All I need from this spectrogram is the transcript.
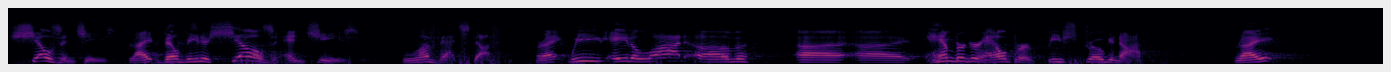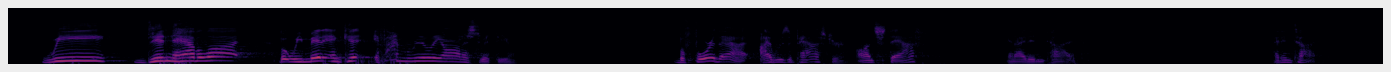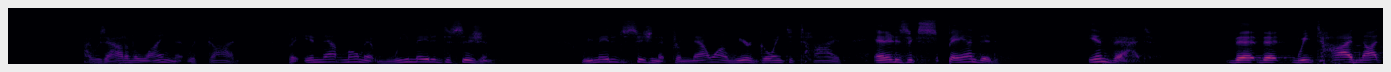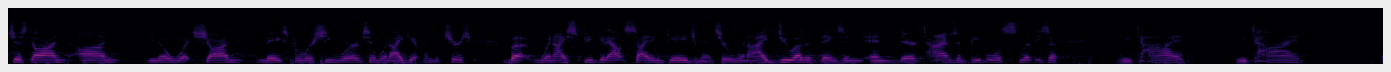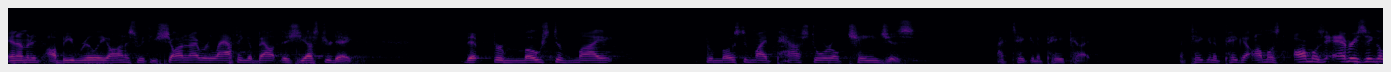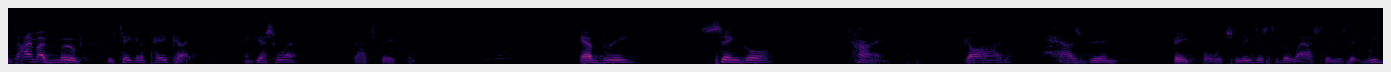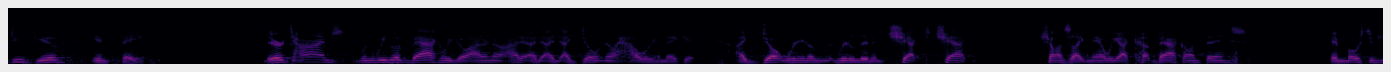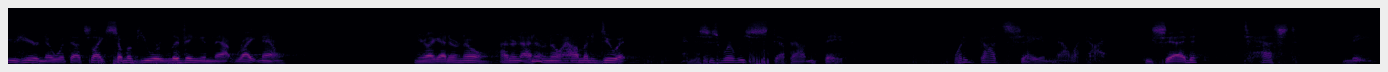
shells and cheese, right? Velveeta shells and cheese. Love that stuff, all right? We ate a lot of uh, uh, hamburger helper, beef stroganoff, right? We didn't have a lot, but we made it. And if I'm really honest with you, before that, I was a pastor on staff and I didn't tithe. I didn't tithe. I was out of alignment with God. But in that moment, we made a decision. We made a decision that from now on, we are going to tithe. And it is expanded in that. That, that we tithe not just on, on you know what Sean makes for where she works and what I get from the church, but when I speak at outside engagements or when I do other things, and, and there are times when people will slip me, so we tithe, we tithe. And I'm gonna I'll be really honest with you. Sean and I were laughing about this yesterday. That for most of my for most of my pastoral changes, I've taken a pay cut. I've taken a pay cut almost almost every single time I've moved. We've taken a pay cut. And guess what? God's faithful. Amen. Every single time, God has been faithful, which leads us to the last thing is that we do give in faith. There are times when we look back and we go, I don't know, I, I, I don't know how we're going to make it. I don't, we're going to, we're living check to check. Sean's like, man, we got to cut back on things. And most of you here know what that's like. Some of you are living in that right now. And you're like, I don't know. I don't, I don't know how I'm going to do it. And this is where we step out in faith. What did God say in Malachi? He said, Test me.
